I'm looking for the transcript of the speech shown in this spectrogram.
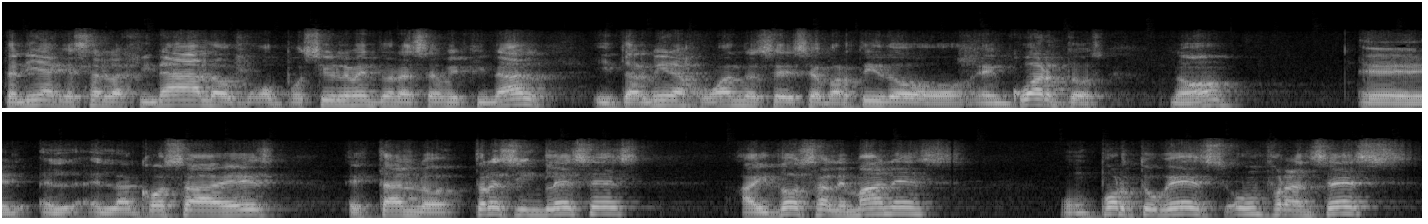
tenía que ser la final o, posiblemente una semifinal y termina jugándose ese partido en cuartos, ¿no? Eh, la cosa es, están los tres ingleses, hay dos alemanes, un portugués, un francés,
